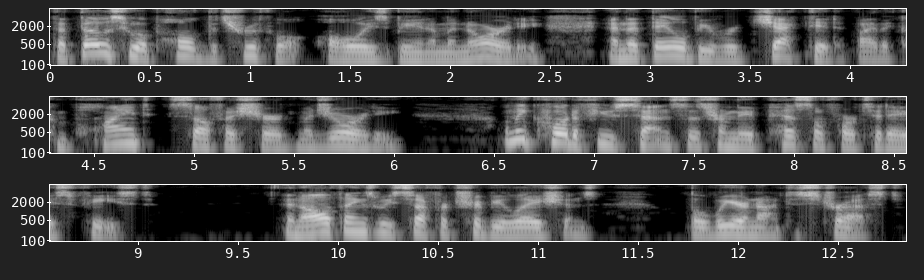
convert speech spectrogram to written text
that those who uphold the truth will always be in a minority, and that they will be rejected by the compliant, self assured majority? Let me quote a few sentences from the epistle for today's feast. In all things we suffer tribulations, but we are not distressed.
